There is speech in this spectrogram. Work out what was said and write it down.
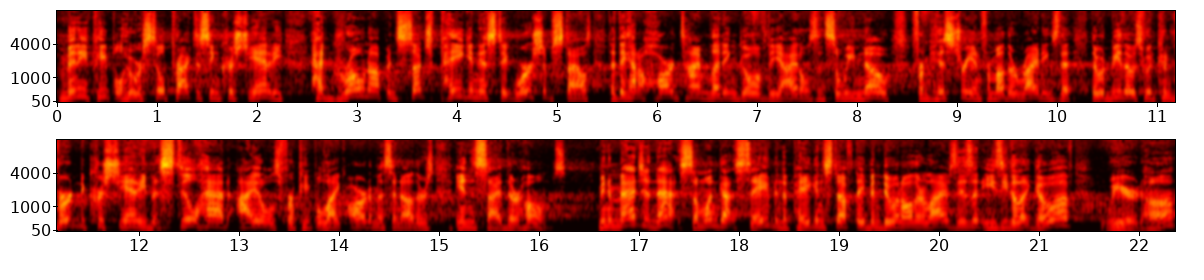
many people who were still practicing Christianity had grown up in such paganistic worship styles that they had a hard time letting go of the idols. And so we know from history and from other writings that there would be those who had converted to Christianity but still had idols for people like Artemis and others inside their homes. I mean, imagine that. Someone got saved and the pagan stuff they've been doing all their lives isn't easy to let go of. Weird, huh?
